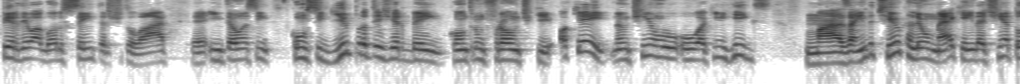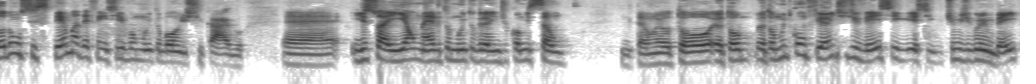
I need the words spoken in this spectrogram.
perdeu agora o center titular. É, então, assim, conseguir proteger bem contra um front que, ok, não tinha o, o Akin Higgs, mas ainda tinha o Khalil Mack, ainda tinha todo um sistema defensivo muito bom de Chicago. É, isso aí é um mérito muito grande de comissão, então eu tô, eu tô, eu tô muito confiante de ver esse, esse time de Green Bay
